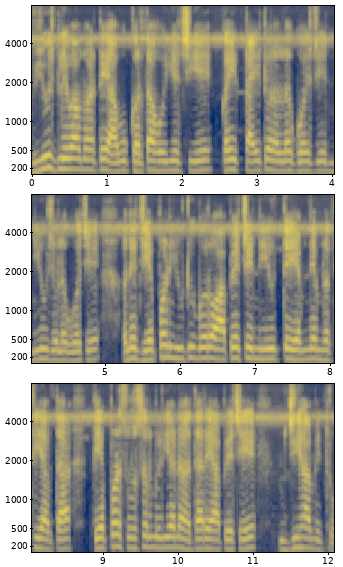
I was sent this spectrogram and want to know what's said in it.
વ્યૂઝ લેવા માટે આવું કરતા હોઈએ છીએ. કંઈક ટાઇટલ અલગ હોય છે ન્યૂઝ અલગ હોય છે. અને જે પણ યુટ્યુબરો આપે છે ન્યૂઝ તે એમને એમ નથી આવતા. તે પણ સોશિયલ મીડિયાના આધારે આપે છે. જી હા મિત્રો,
